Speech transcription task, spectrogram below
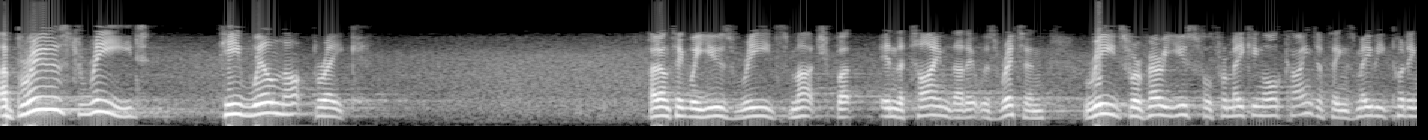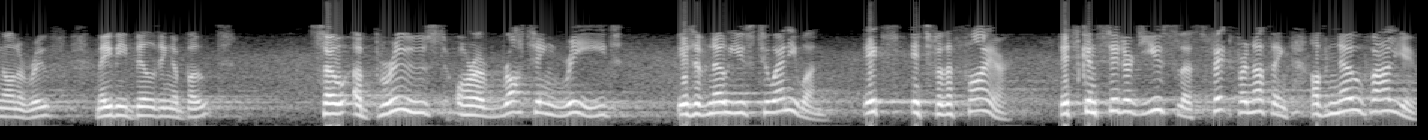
A bruised reed he will not break. I don't think we use reeds much, but in the time that it was written, reeds were very useful for making all kinds of things, maybe putting on a roof, maybe building a boat. So a bruised or a rotting reed is of no use to anyone. It's, it's for the fire. It's considered useless, fit for nothing, of no value.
